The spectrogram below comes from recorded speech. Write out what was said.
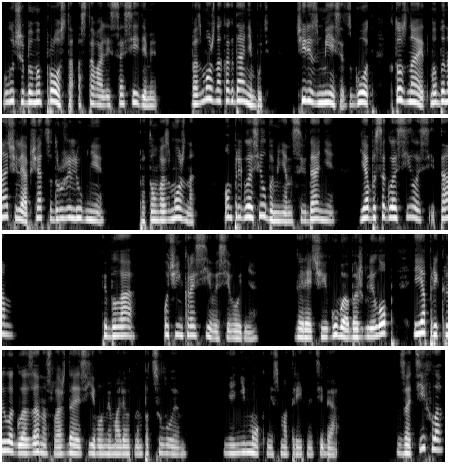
Лучше бы мы просто оставались соседями. Возможно, когда-нибудь, через месяц, год, кто знает, мы бы начали общаться дружелюбнее. Потом, возможно, он пригласил бы меня на свидание, я бы согласилась, и там... Ты была очень красива сегодня. Горячие губы обожгли лоб, и я прикрыла глаза, наслаждаясь его мимолетным поцелуем. Я не мог не смотреть на тебя. Затихла,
